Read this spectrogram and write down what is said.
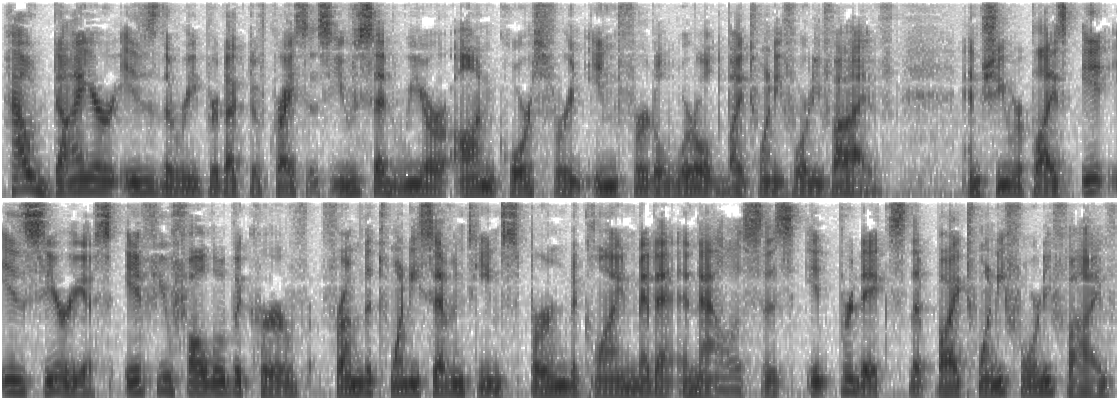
how dire is the reproductive crisis? You said we are on course for an infertile world by 2045. And she replies, It is serious. If you follow the curve from the 2017 sperm decline meta analysis, it predicts that by 2045,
